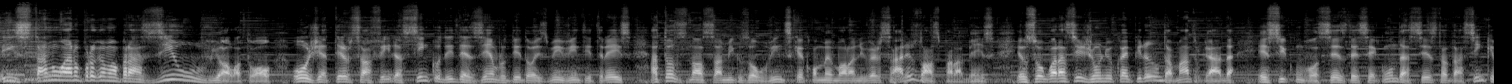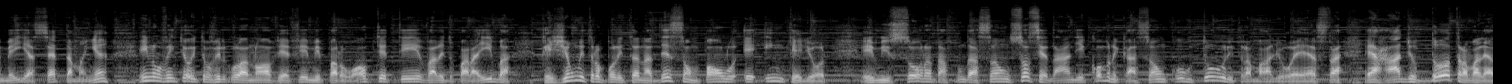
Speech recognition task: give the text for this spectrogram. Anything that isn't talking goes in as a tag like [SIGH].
Está no ar o programa Brasil Viola Atual. Hoje é terça-feira, 5 de dezembro de 2023. A todos os nossos amigos ouvintes que comemoram aniversário, os nossos parabéns. Eu sou Guaraci Júnior, caipirão da madrugada. Esse com vocês de segunda a sexta, das 5h30 às 7 da manhã, em 98,9 FM para o Alto TT, Vale do Paraíba, região metropolitana de São Paulo e interior. Emissora da Fundação Sociedade, Comunicação, Cultura e Trabalho. Esta é a Rádio do Trabalhador.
